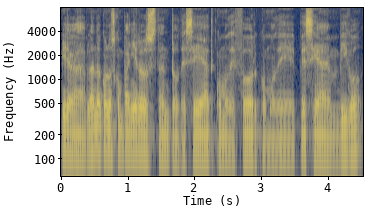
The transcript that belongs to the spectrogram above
mira, hablando con los compañeros tanto de SEAT como de Ford como de PSA en Vigo,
